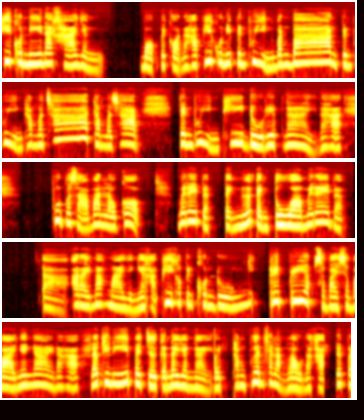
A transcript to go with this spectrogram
พี่คนนี้นะคะอย่างบอกไปก่อนนะคะ พี่คนนี้เป็นผู้หญิงบ้านๆเป็นผู้หญิงธรรมชาติ ธรรมชาติ เป็นผู้หญิงที่ดูเรียบง่ายนะคะ พูดภาษาบ้านเราก็ไม่ได้แบบแต่งเนื้อแต่งตัวไม่ได้แบบ อะไรมากมายอย่างเงี้ยค่ะ พี่เขาเป็นคนดูเรียบเรียบๆสบายๆ ง่าย ๆนะคะ แล้วทีนี้ไปเจอกันได้ยังไงไปทางเพื่อนฝรั่งเรานะคะ ได้ไป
